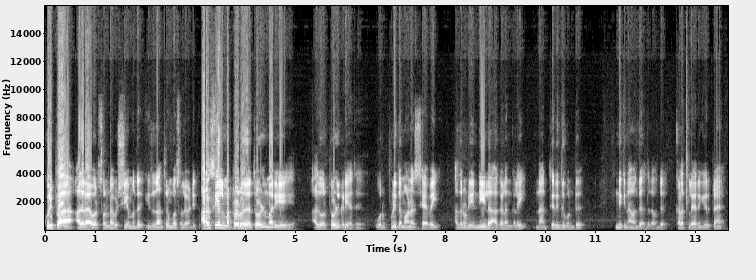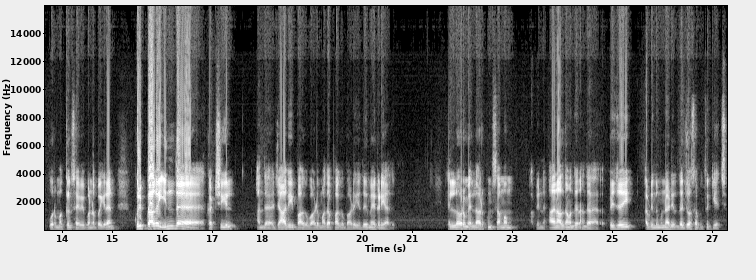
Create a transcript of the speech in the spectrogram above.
குறிப்பாக அதில் அவர் சொன்ன விஷயம் வந்து இதுதான் திரும்ப சொல்ல வேண்டியது. அரசியல் மற்றொரு தொழில் மாதிரி அது ஒரு தொழில் கிடையாது. ஒரு புனிதமான சேவை. அதனுடைய நீல அகலங்களை நான் தெரிந்து கொண்டு இன்றைக்கி நான் வந்து அதில் வந்து களத்தில் இறங்கியிருக்கிறேன் ஒரு மக்கள் சேவை பண்ண போகிறேன். குறிப்பாக இந்த கட்சியில் அந்த ஜாதி பாகுபாடு மத பாகுபாடு எதுவுமே கிடையாது. எல்லோரும் எல்லாருக்கும் சமம் அப்படின்னு. அதனால தான் வந்து அந்த விஜய் அப்படின்னு முன்னாடி இருந்த ஜோசப் தூக்கியாச்சு.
